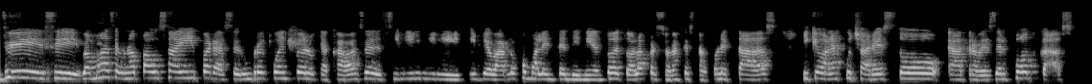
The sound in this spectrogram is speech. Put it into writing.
Sí, sí, vamos a hacer una pausa ahí para hacer un recuento de lo que acabas de decir y, y, llevarlo como al entendimiento de todas las personas que están conectadas y que van a escuchar esto a través del podcast.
